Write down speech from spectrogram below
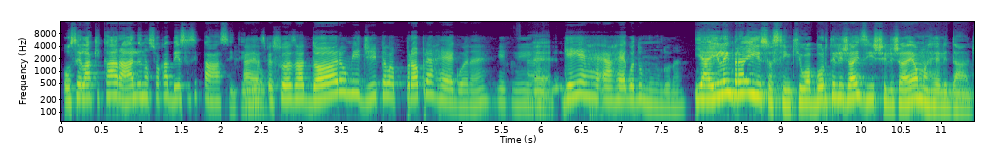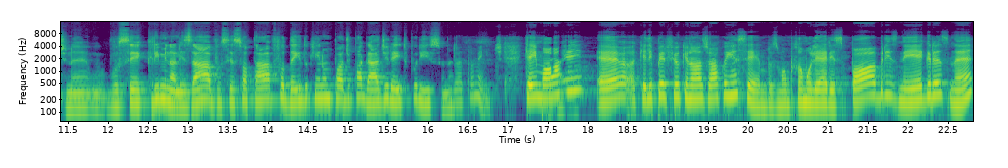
ou sei lá que caralho na sua cabeça se passa, entendeu? É, as pessoas adoram medir pela própria régua, né? E, e é. Ninguém é a régua do mundo, né? E aí lembrar isso, assim, que o aborto ele já existe, ele já é uma realidade, né? Você criminalizar, você só está fodendo quem não pode pagar direito por isso, né? Exatamente. Quem morre é aquele perfil que nós já conhecemos. São mulheres pobres, negras, né?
